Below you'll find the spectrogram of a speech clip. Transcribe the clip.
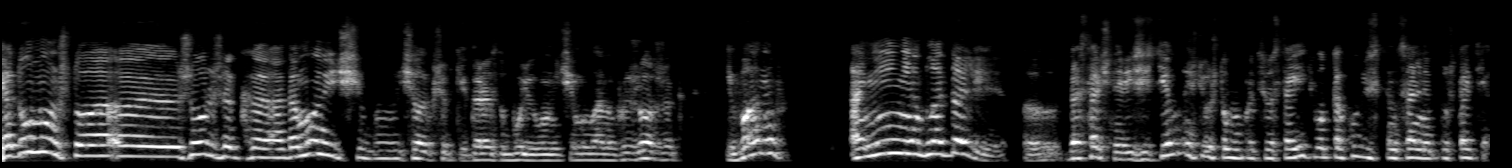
Я думаю, что э, Жоржик Адамович, человек все-таки гораздо более умный, чем Иванов и Жоржик, Иванов, они не обладали э, достаточной резистентностью, чтобы противостоять вот такой экзистенциальной пустоте.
